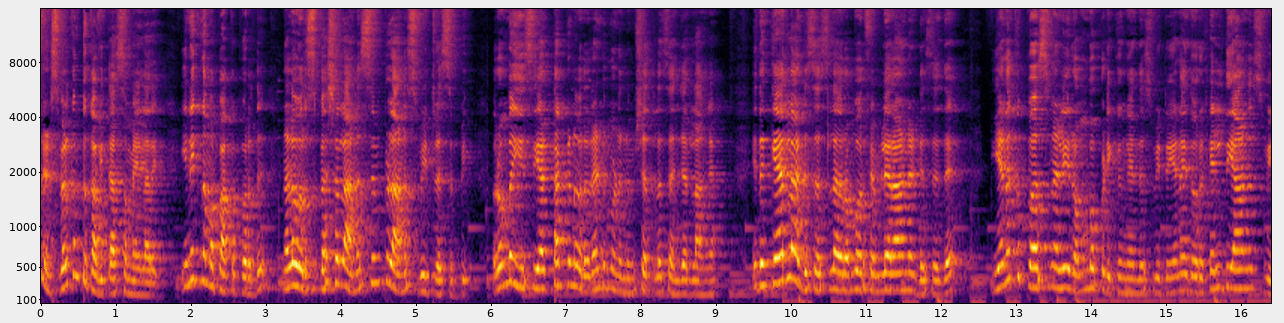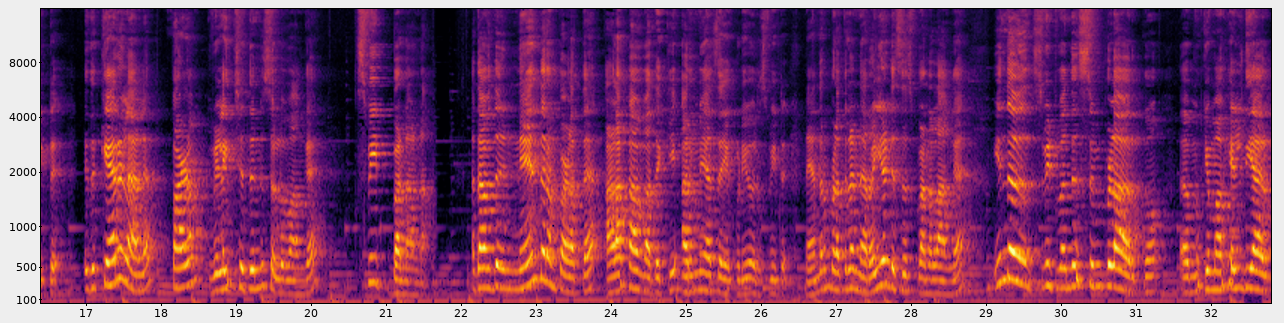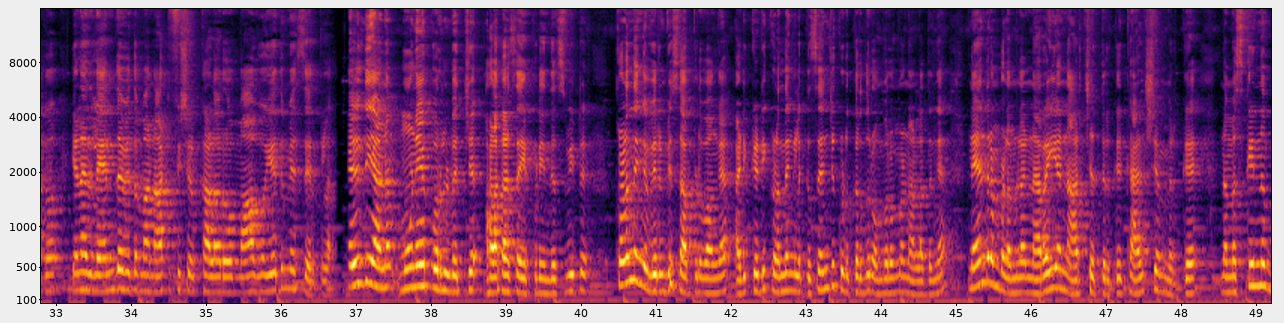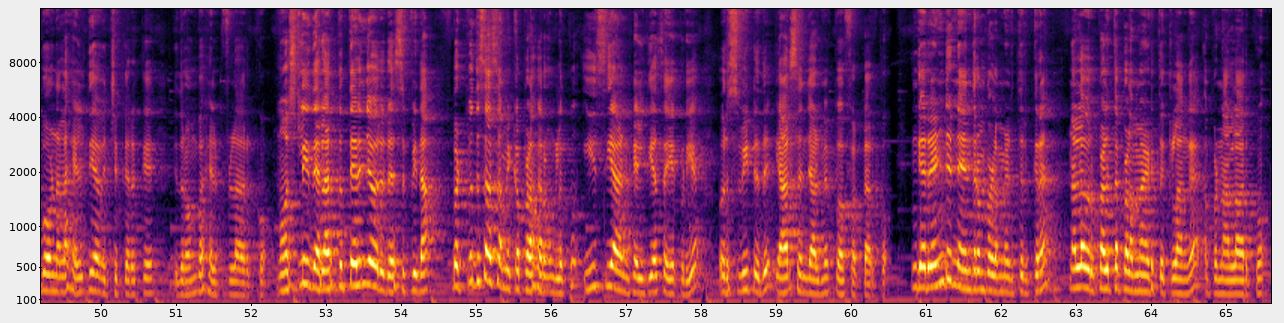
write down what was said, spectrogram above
Friends welcome to Kavitha சமையலறை இன்னைக்கு நம்ம பார்க்க போகிறது நல்ல ஒரு ஸ்பெஷலான சிம்பிளான ஸ்வீட் ரெசிபி ரொம்ப ஈஸியாக டக்குன்னு ஒரு ரெண்டு மூணு நிமிஷத்தில் செஞ்சிடலாங்க. இது கேரளா டிஷ்ஷஸில் ரொம்ப ஒரு ஃபெமிலியரான டிஷ் இது. எனக்கு பர்சனலி ரொம்ப பிடிக்குங்க இந்த ஸ்வீட்டு ஏன்னா இது ஒரு ஹெல்த்தியான ஸ்வீட்டு இது கேரளாவில் பழம் விளைச்சதுன்னு சொல்லுவாங்க. ஸ்வீட் பனானா அதாவது நேந்திரம் பழத்தை அழகாக வதக்கி அருமையாக செய்யக்கூடிய ஒரு ஸ்வீட்டு நேந்திரம் பழத்தில் நிறைய டிஷ்ஷஸ் பண்ணலாங்க. இந்த ஸ்வீட் வந்து சிம்பிளாக இருக்கும் முக்கியமாக ஹெல்த்தியாக இருக்கும். ஏன்னா இதில் எந்த விதமான ஆர்டிஃபிஷியல் கலரோ மாவோ எதுவுமே சேர்க்கல. ஹெல்த்தியான மூணே பொருள் வச்சு அழகாக செய்யக்கூடிய இந்த ஸ்வீட்டு குழந்தைங்க விரும்பி சாப்பிடுவாங்க. அடிக்கடி குழந்தைங்களுக்கு செஞ்சு கொடுக்கறது ரொம்ப ரொம்ப நல்லதுங்க. நேந்திரம் பழம்ல நிறைய நார்ச்சத்து இருக்குது கால்சியம் இருக்குது நம்ம ஸ்கின்னு போனெல்லாம் ஹெல்த்தியாக வச்சுக்கிறதுக்கு இது ரொம்ப ஹெல்ப்ஃபுல்லாக இருக்கும். மோஸ்ட்லி இது எல்லாருக்கும் தெரிஞ்ச ஒரு ரெசிபி தான். பட் புதுசாக சமைக்க பழகிறவங்களுக்கும் ஈஸியாக அண்ட் ஹெல்த்தியாக செய்யக்கூடிய ஒரு ஸ்வீட் இது யார் செஞ்சாலுமே பர்ஃபெக்டாக இருக்கும். இங்கே ரெண்டு நேந்திரம் பழம் எடுத்துருக்கிறேன். நல்ல ஒரு பழுத்த பழமாக எடுத்துக்கலாங்க. அப்போ நல்லாயிருக்கும்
